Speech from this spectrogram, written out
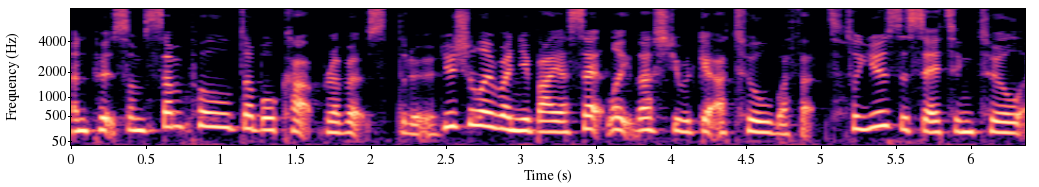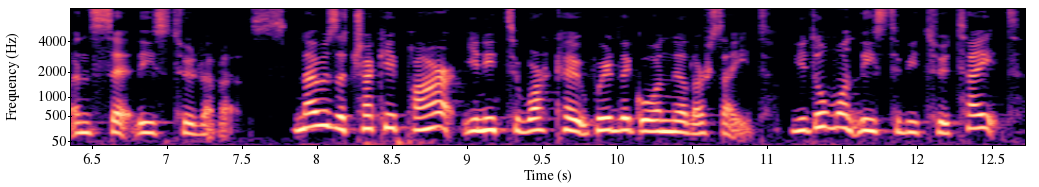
and put some simple double cap rivets through. Usually when you buy a set like this you would get a tool with it. So use the setting tool and set these two rivets. Now is the tricky part, you need to work out where they go on the other side. You don't want these to be too tight,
